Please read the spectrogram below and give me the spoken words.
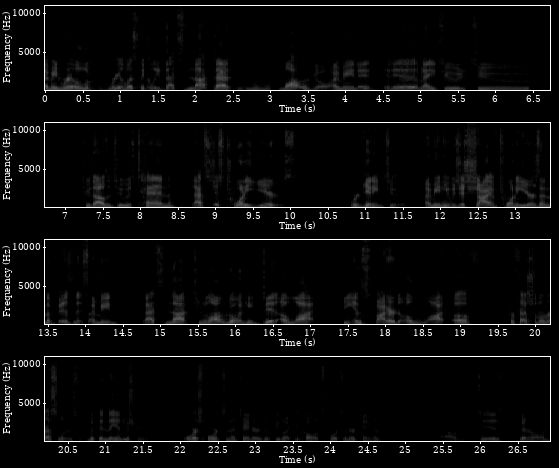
I mean, real realistically, that's not that long ago. I mean, it, it is 92 to 2002 is 10. That's just 20 years we're getting to. I mean, he was just shy of 20 years in the business. I mean, that's not too long ago, and he did a lot. He inspired a lot of professional wrestlers within the industry or sports entertainers, if you like to call it sports entertainment. Um, tis their own.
